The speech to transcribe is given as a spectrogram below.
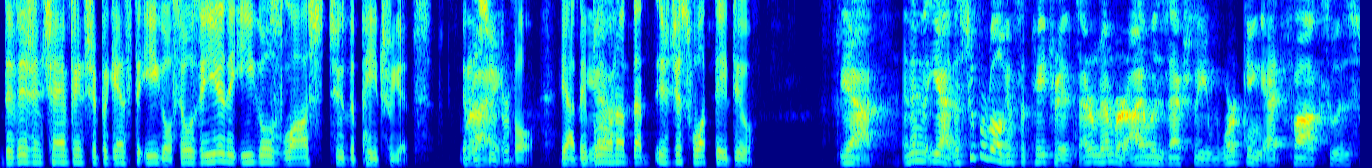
division championship against the Eagles. So it was the year the Eagles lost to the Patriots in the Super Bowl. Yeah, they blew Yeah. it up. That is just what they do. Yeah, and then yeah, the Super Bowl against the Patriots. I remember I was actually working at Fox, who was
